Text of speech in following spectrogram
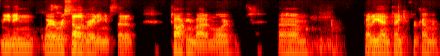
meeting where we're celebrating instead of talking about it more. Um, but again, thank you for coming.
